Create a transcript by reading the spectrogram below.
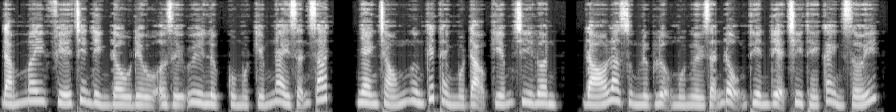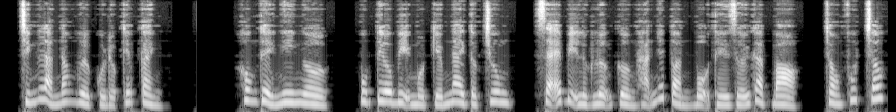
đám mây phía trên đỉnh đầu đều ở dưới uy lực của một kiếm này dẫn dắt, nhanh chóng ngưng kết thành một đạo kiếm chi luân, đó là dùng lực lượng một người dẫn động thiên địa chi thế cảnh giới, chính là năng lực của độ kiếp cảnh. Không thể nghi ngờ, mục tiêu bị một kiếm này tập trung, sẽ bị lực lượng cường hãn nhất toàn bộ thế giới gạt bỏ, trong phút chốc,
